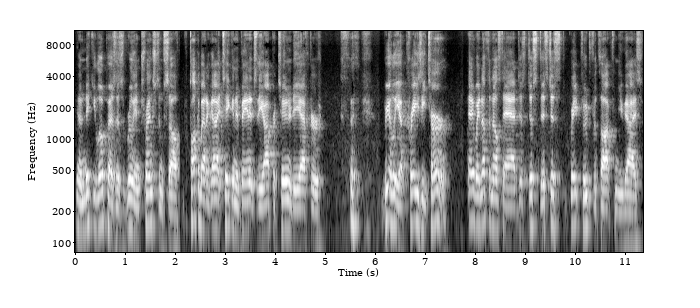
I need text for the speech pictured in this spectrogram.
you know Nicky Lopez has really entrenched himself. Talk about a guy taking advantage of the opportunity after really a crazy turn. Anyway, nothing else to add. Just, just it's just great food for thought from you guys.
